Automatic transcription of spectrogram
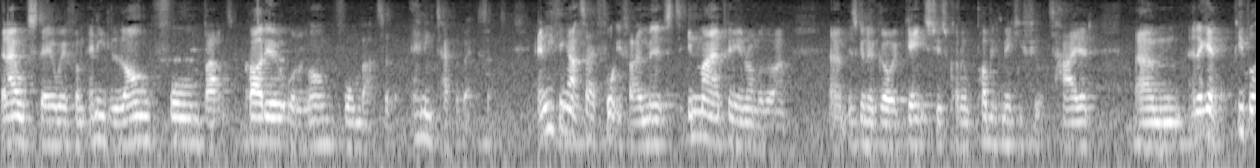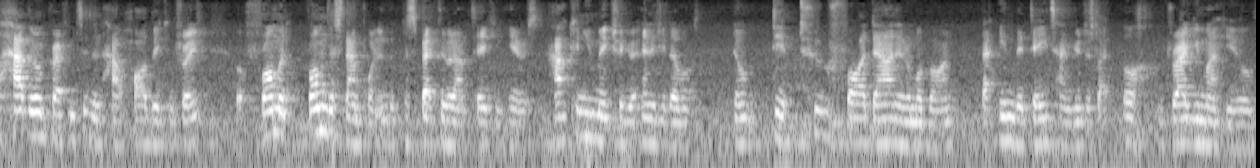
then I would stay away from any long form bouts of cardio or long form bouts of any type of exercise. Anything outside 45 minutes, in my opinion, Ramadan, um, is going to go against you. It's going to probably make you feel tired. Um, and again, people have their own preferences and how hard they can train. But from, a, from the standpoint and the perspective that I'm taking here is how can you make sure your energy levels don't dip too far down in Ramadan that in the daytime you're just like, oh, I'm dragging my heels,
